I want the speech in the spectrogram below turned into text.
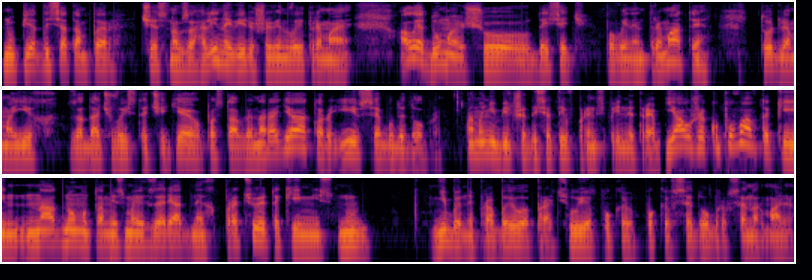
ну, 50 ампер. Чесно, взагалі не вірю, що він витримає. Але думаю, що 10 повинен тримати, то для моїх задач вистачить. Я його поставлю на радіатор і все буде добре. А мені більше 10, в принципі, не треба. Я вже купував такий на одному там із моїх зарядних. Працює такий міст. Ну, ніби не пробило, працює, поки, поки все добре, все нормально.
